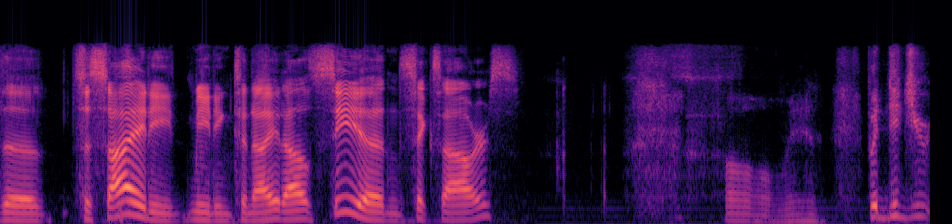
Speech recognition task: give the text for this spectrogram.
the society meeting tonight. I'll see you in six hours. Oh man! But did you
